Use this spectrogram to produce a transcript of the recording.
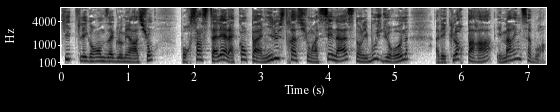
quittent les grandes agglomérations pour s'installer à la campagne. Illustration à Sénas, dans les Bouches du Rhône, avec Laure Para et Marine Sabourin.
